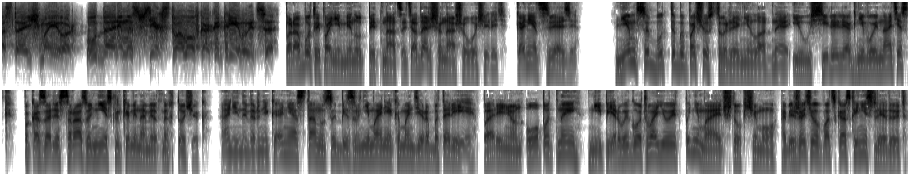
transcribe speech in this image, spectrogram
вас, товарищ майор. Ударим из всех стволов как и требуется. Поработай по ним минут 15, а дальше наша очередь. Конец связи. Немцы будто бы почувствовали неладное и усилили огневой натиск, показали сразу несколько минометных точек. Они наверняка не останутся без внимания командира батареи. Парень он опытный, не первый год воюет, понимает, что к чему. Обижать его подсказкой не следует.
